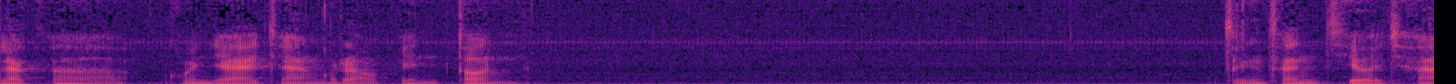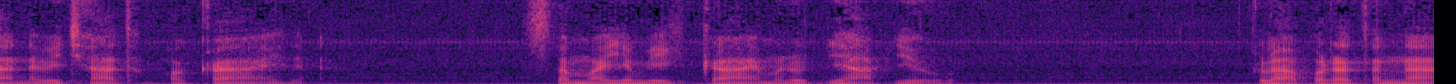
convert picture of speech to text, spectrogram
แล้วก็คุณยายจางเราเป็นต้นถึงท่านเชี่ยวชาญในวิชาธรรมกาย สมัยยังมีกายมนุษย์หยาบอยู่ กราบพระรัตนา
